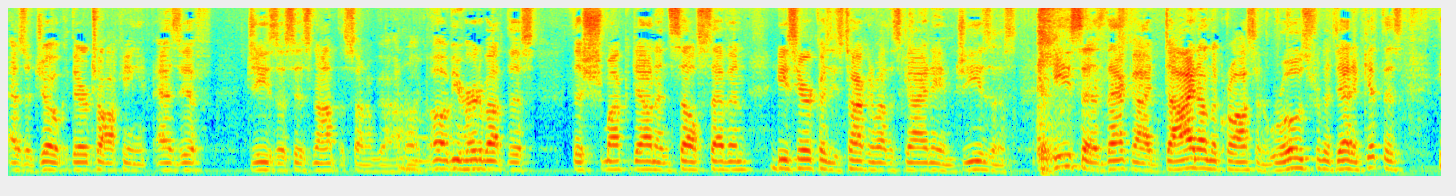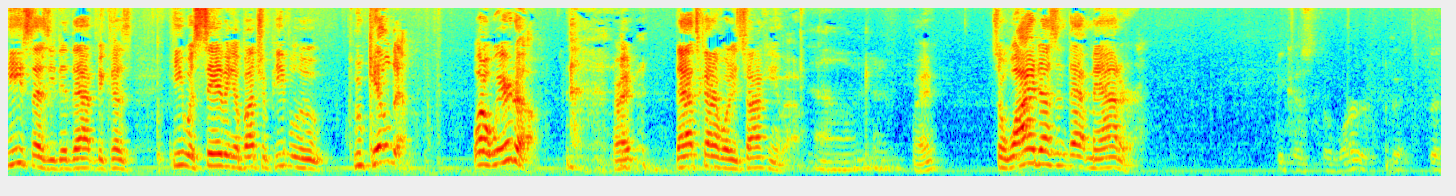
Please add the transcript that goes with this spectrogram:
as a joke. They're talking as if Jesus is not the Son of God. Like, oh, have you heard about this this schmuck down in cell seven? He's here because he's talking about this guy named Jesus. He says that guy died on the cross and rose from the dead. And get this, he says he did that because he was saving a bunch of people who who killed him. What a weirdo, right? That's kind of what he's talking about, Oh, okay. right? So why doesn't that matter? Because the word, the, the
